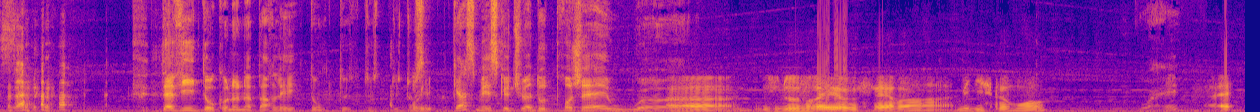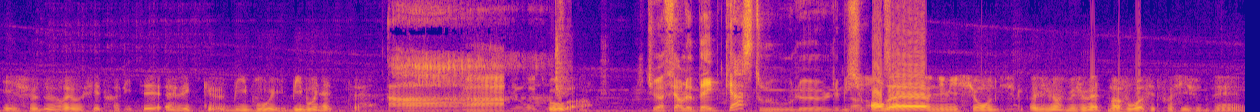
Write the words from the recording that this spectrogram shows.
Ça. David, donc on en a parlé donc de, de- de tous Oui. ces podcasts. Mais est-ce que tu as d'autres projets ou euh, Euh, je devrais euh, faire euh, mes disques à moi. Ouais. Ouais, et je devrais aussi être invité avec euh, Bibou et Bibounette. Ah, Ah, Le retour. Tu vas faire le Babecast ou le- l'émission? Non, bah, une émission. euh, Je, vais- je vais mettre ma voix cette fois-ci. Je ne vais,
